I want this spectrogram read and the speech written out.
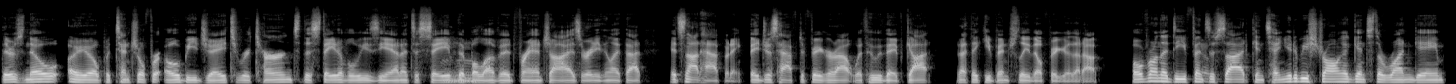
There's no uh, you know, potential for OBJ to return to the state of Louisiana to save mm-hmm. the beloved franchise or anything like that. It's not happening. They just have to figure it out with who they've got. And I think eventually they'll figure that out. Over on the defensive yep. side, continue to be strong against the run game,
